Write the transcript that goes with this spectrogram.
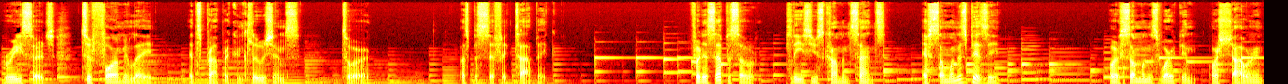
research to formulate its proper conclusions toward a specific topic. For this episode, please use common sense. If someone is busy, or if someone is working, or showering,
